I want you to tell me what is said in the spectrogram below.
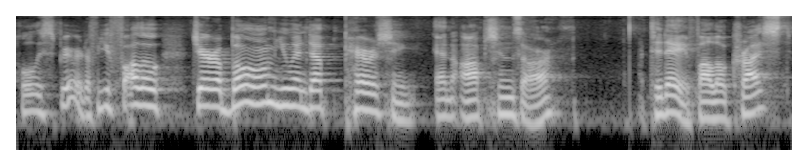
Holy Spirit. If you follow Jeroboam, you end up perishing. And options are today, follow Christ,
